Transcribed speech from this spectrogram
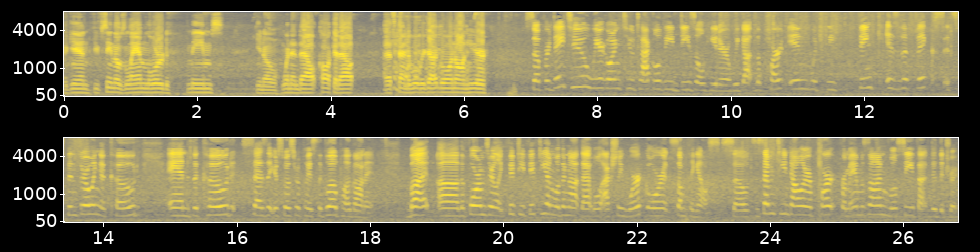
again, if you've seen those landlord memes, you know, when in doubt, caulk it out. That's kind of what we got going on here. So for day two, we are going to tackle the diesel heater. We got the part in which we think is the fix. It's been throwing a code, and the code says that you're supposed to replace the glow plug on it. But uh, the forums are like 50-50 on whether or not that will actually work or it's something else. So it's a $17 part from Amazon. We'll see if that did the trick.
